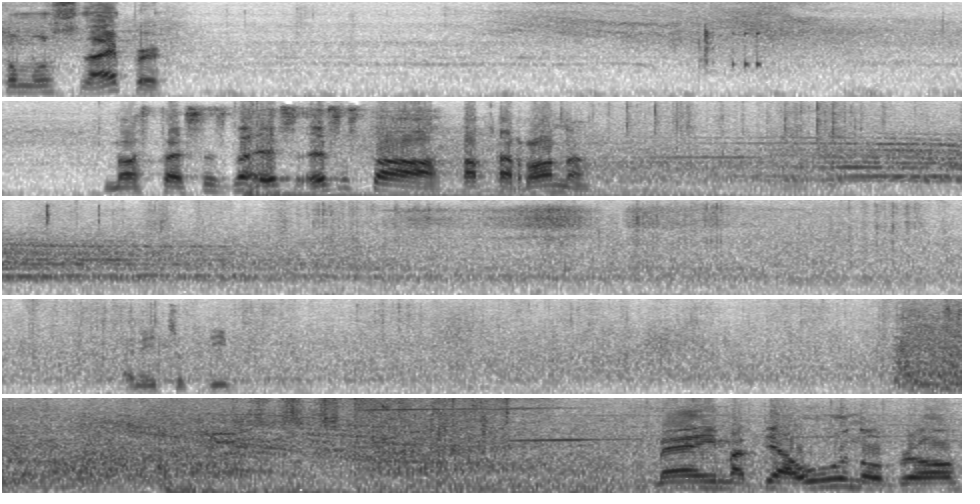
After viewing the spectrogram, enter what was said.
como un sniper. No, está, esa, es, es- esa está, está perrona. I need to peep. Man, maté a uno, bro.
